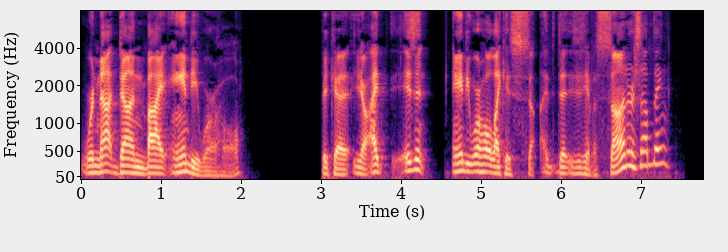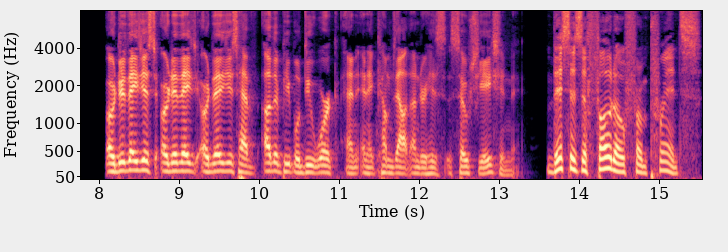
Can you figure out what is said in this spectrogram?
were not done by Andy Warhol because you know I isn't Andy Warhol like his son? Does he have a son or something? Or did they just or did they or did they just have other people do work and, and it comes out under his association? This is a photo from Prince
